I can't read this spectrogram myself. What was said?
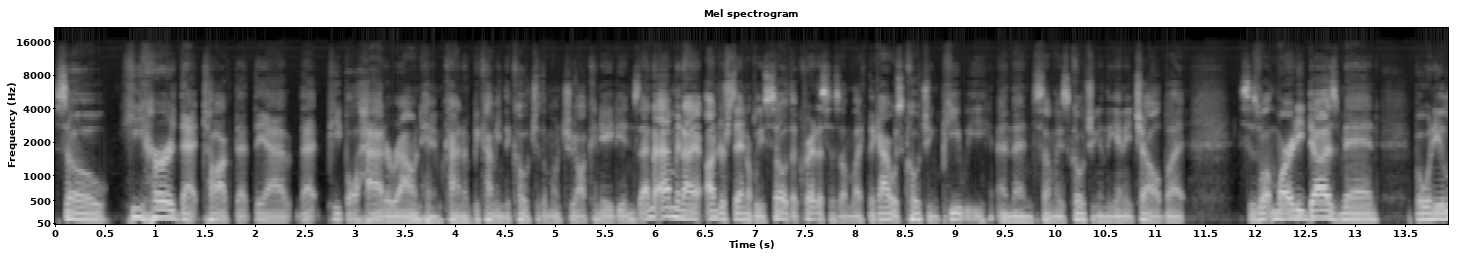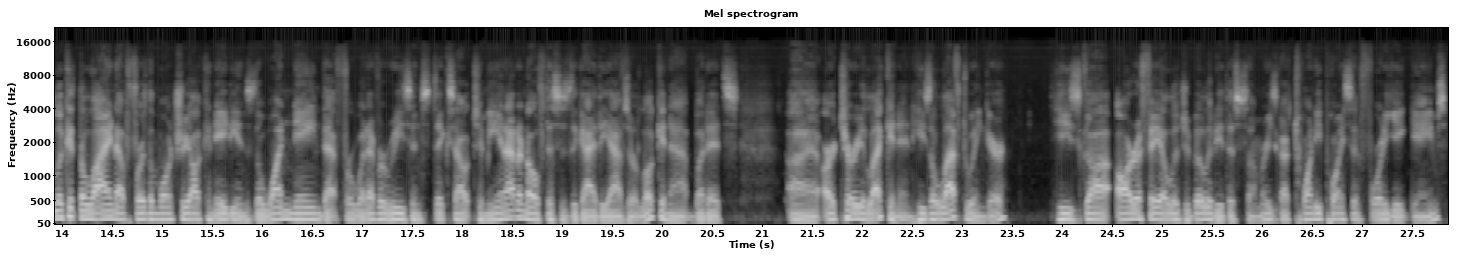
So he heard that talk that they have, that people had around him, kind of becoming the coach of the Montreal Canadiens, and I mean, I understandably so. The criticism, like the guy was coaching Pee Wee, and then suddenly he's coaching in the NHL. But this is what Marty does, man. But when you look at the lineup for the Montreal Canadiens, the one name that for whatever reason sticks out to me, and I don't know if this is the guy the Avs are looking at, but it's uh, Artturi Lehkonen. He's a left winger. He's got RFA eligibility this summer. He's got 20 points in 48 games.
